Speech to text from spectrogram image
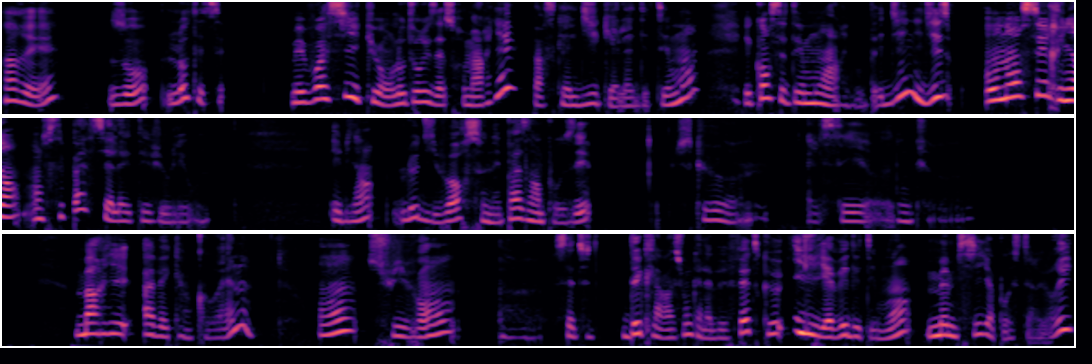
Hare zo. Mais voici qu'on l'autorise à se remarier, parce qu'elle dit qu'elle a des témoins, et quand ces témoins arrivent au Beddin, ils disent on n'en sait rien, on ne sait pas si elle a été violée ou non. Eh bien, le divorce n'est pas imposé, puisque euh, elle s'est euh, donc euh, mariée avec un Cohen en suivant cette déclaration qu'elle avait faite qu'il y avait des témoins, même si, a posteriori,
